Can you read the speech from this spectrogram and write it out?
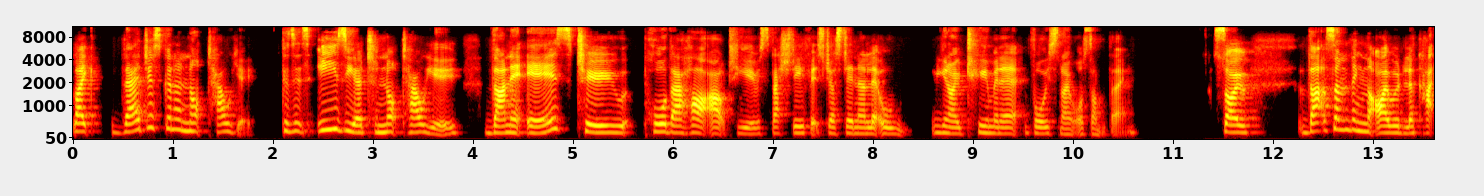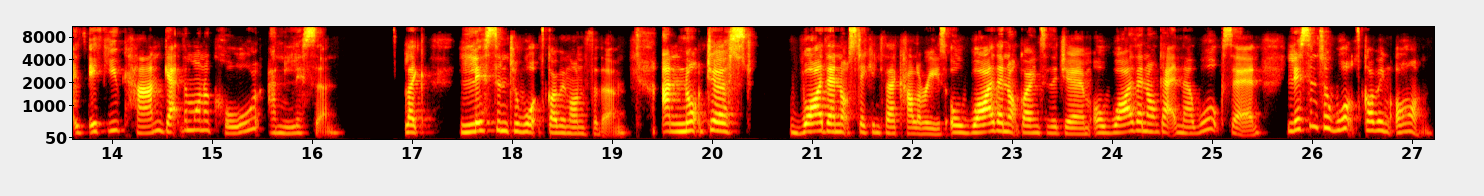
like they're just going to not tell you because it's easier to not tell you than it is to pour their heart out to you, especially if it's just in a little, you know, two minute voice note or something. So that's something that I would look at is if you can get them on a call and listen, like listen to what's going on for them and not just why they're not sticking to their calories or why they're not going to the gym or why they're not getting their walks in. Listen to what's going on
